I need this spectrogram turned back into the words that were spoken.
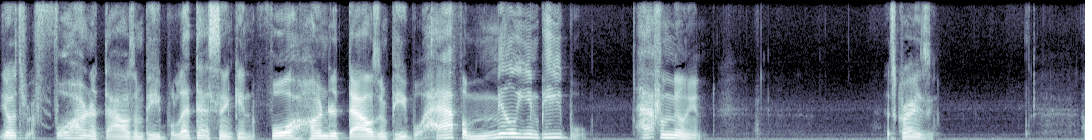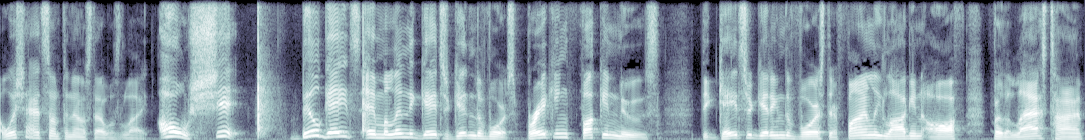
Yo, it's 400,000 people. Let that sink in. 400,000 people. Half a million people. Half a million. It's crazy. I wish I had something else that was like, oh shit, Bill Gates and Melinda Gates are getting divorced. Breaking fucking news. The Gates are getting divorced. They're finally logging off for the last time.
